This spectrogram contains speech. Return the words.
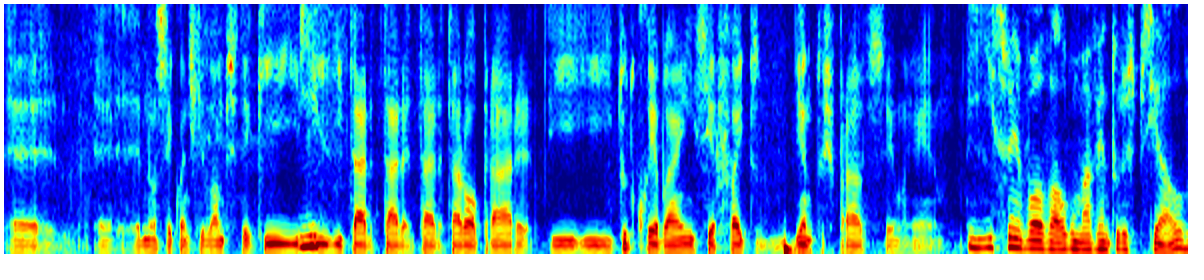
a, a não sei quantos quilómetros daqui e, e estar, estar, estar, estar a operar e, e, tudo correr bem e ser feito dentro dos prazos. É, é... E isso envolve alguma aventura especial?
